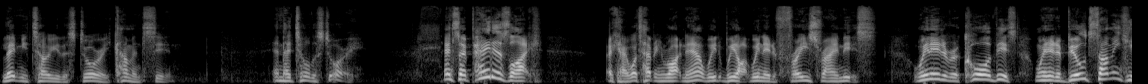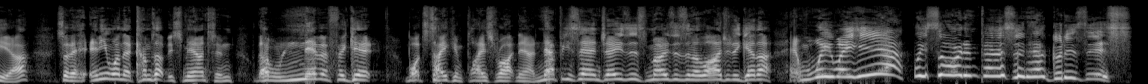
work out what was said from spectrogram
let me tell you the story. Come and sit. And they tell the story. And so Peter's like, okay, what's happening right now? We, we, we need to freeze frame this. We need to record this. We need to build something here so that anyone that comes up this mountain, they will never forget what's taking place right now. Napisan, Jesus, Moses, and Elijah together, and we were here. We saw it in person. How good is this?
